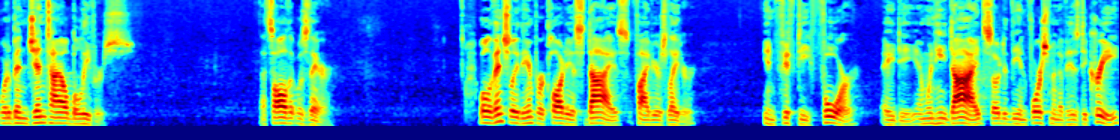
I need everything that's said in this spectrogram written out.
would have been Gentile believers. That's all that was there. Well, eventually, the Emperor Claudius dies five years later in 54 AD. And when he died, so did the enforcement of his decree.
